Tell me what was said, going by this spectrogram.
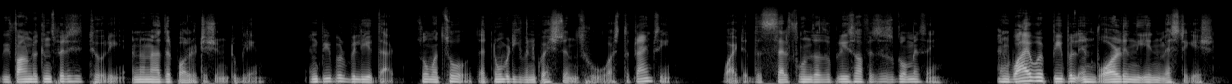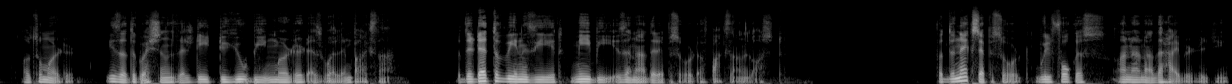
We found a conspiracy theory and another politician to blame. And people believe that, so much so that nobody even questions who was the crime scene. Why did the cell phones of the police officers go missing? And why were people involved in the investigation? also murdered? These are the questions that lead to you being murdered as well in Pakistan. But the death of Benazir maybe is another episode of Pakistan Lost. For the next episode, we'll focus on another hybrid regime.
